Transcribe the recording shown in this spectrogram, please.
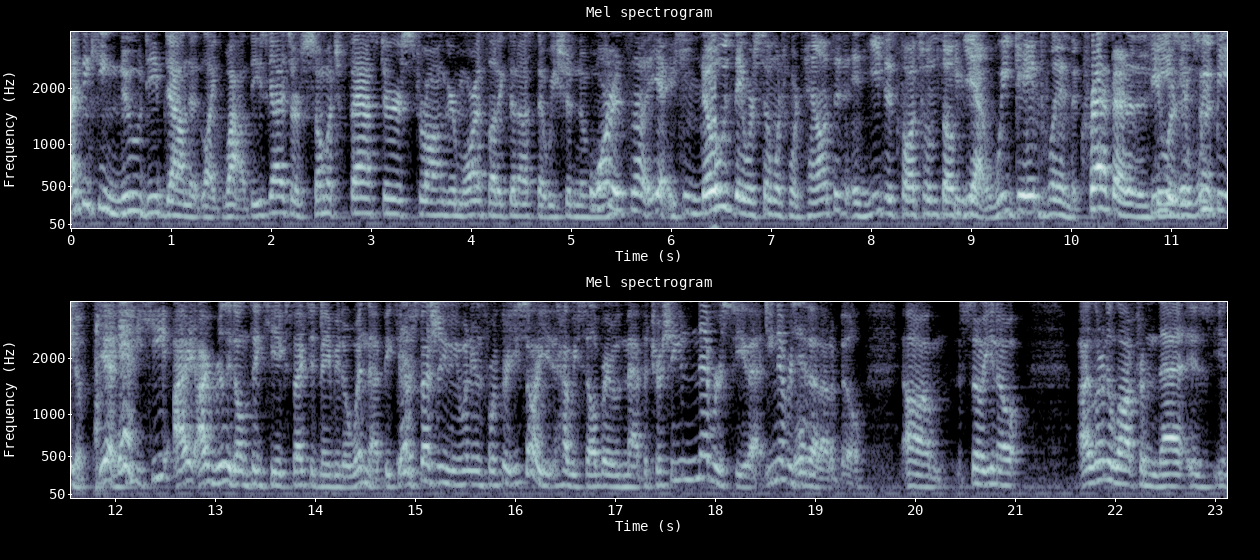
I think he knew deep down that like wow, these guys are so much faster, stronger, more athletic than us that we shouldn't have won. Or it's not. Yeah, he knows they were so much more talented, and he just thought to himself, He- "Yeah, we game planned the crap out of this game, and we beat them." Yeah, He, he I, I really don't think he expected maybe to win that because Yeah. especially when you're in the fourth quarter. You saw how he celebrated with Matt Patricia. You never see that. You never see that out of Bill. Um, so you know, I learned a lot from that. Is you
